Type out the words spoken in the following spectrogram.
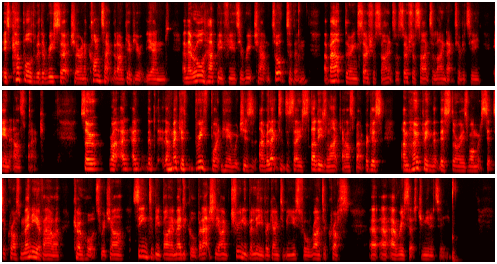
is coupled with a researcher and a contact that I'll give you at the end. And they're all happy for you to reach out and talk to them about doing social science or social science aligned activity in ALSPAC. So, right, and, and the, I'll make a brief point here, which is I've elected to say studies like ALSPAC because I'm hoping that this story is one which sits across many of our cohorts, which are seen to be biomedical, but actually I truly believe are going to be useful right across uh, our research community.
